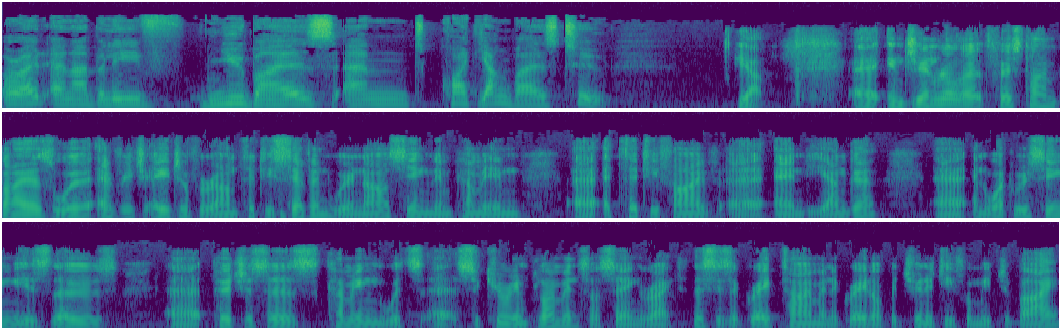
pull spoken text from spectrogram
All right, and I believe new buyers and quite young buyers too. Yeah. Uh, in general, uh, first time buyers were average age of around 37. We're now seeing them come in uh, at 35 uh, and younger. Uh, and what we're seeing is those uh, purchasers coming with secure employments are saying, right, this is a great time and a great opportunity for me to buy.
